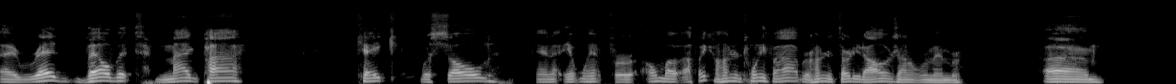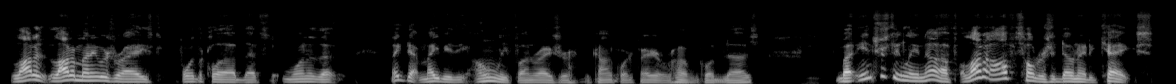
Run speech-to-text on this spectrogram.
A red velvet magpie cake was sold and it went for almost I think 125 or 130 dollars. I don't remember. Um, a lot of a lot of money was raised for the club. That's one of the. I think that may be the only fundraiser the Concord Farragut Republican Club does. But interestingly enough, a lot of office holders had donated cakes,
